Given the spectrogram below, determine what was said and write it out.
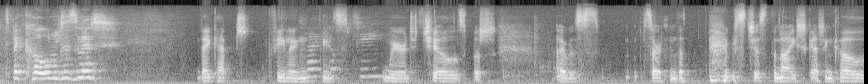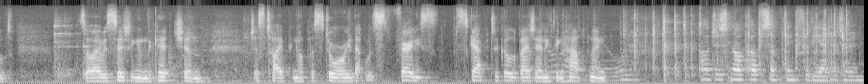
It's a bit cold, isn't it? They kept feeling these weird chills, but I was certain that it was just the night getting cold. So I was sitting in the kitchen just typing up a story that was fairly skeptical about anything happening. I'll just knock up something for the editor and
